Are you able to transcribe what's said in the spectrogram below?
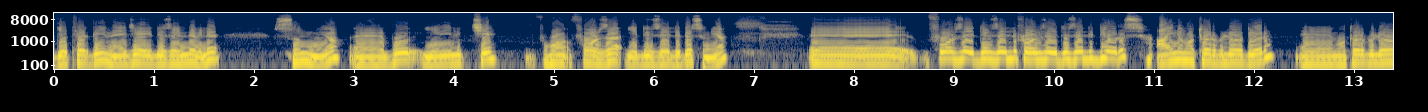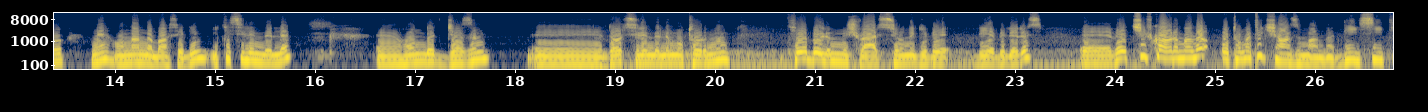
getirdiği NC750'de bile sunmuyor. E, bu yenilikçi Fo- Forza 750'de sunuyor. E, Forza 750, Forza 750 diyoruz. Aynı motor bloğu diyorum. E, motor bloğu ne? Ondan da bahsedeyim. İki silindirli e, Honda Jazz'ın e, 4 silindirli motorunun ikiye bölünmüş versiyonu gibi diyebiliriz. E, ve çift kavramalı otomatik şanzımanla DCT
